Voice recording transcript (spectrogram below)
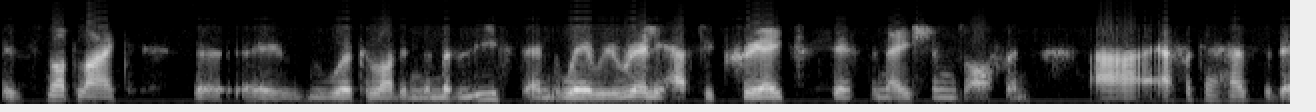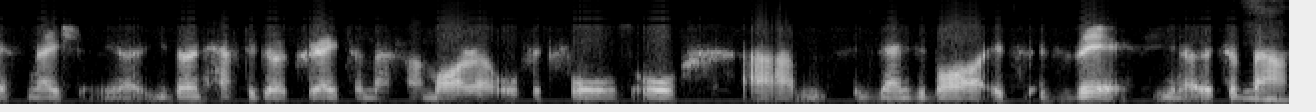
it's not like the, uh, we work a lot in the Middle East and where we really have to create destinations often. Uh, Africa has the destination. You know, you don't have to go create a Masai Mara or Vic Falls or um, Zanzibar. It's it's there. You know, it's about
